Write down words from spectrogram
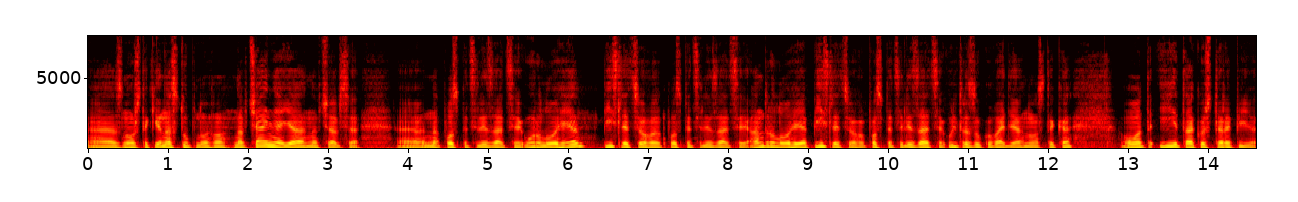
е, знову ж таки наступного навчання, я навчався е, по спеціалізації урологія. Після цього по спеціалізації андрологія, після цього по спеціалізації ультразвукова діагностика, от і також терапія.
